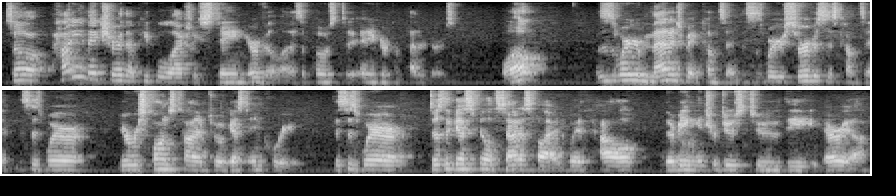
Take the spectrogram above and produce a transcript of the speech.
So how do you make sure that people will actually stay in your villa as opposed to any of your competitors? Well, this is where your management comes in. This is where your services comes in. This is where your response time to a guest inquiry. This is where does the guest feel satisfied with how they're being introduced to the area?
